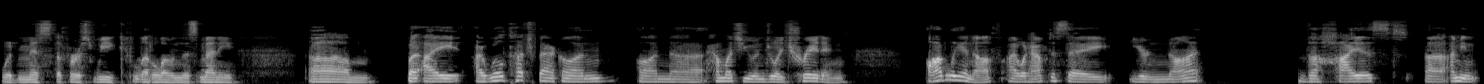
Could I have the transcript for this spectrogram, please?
would miss the first week, let alone this many. Um, but I I will touch back on on uh, how much you enjoy trading. Oddly enough, I would have to say you're not the highest. Uh, I mean,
